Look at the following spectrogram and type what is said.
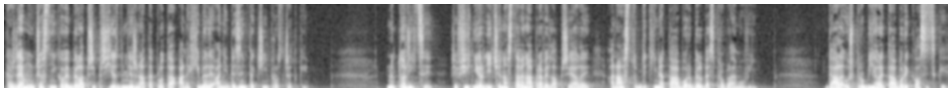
Každému účastníkovi byla při příjezdu měřena teplota a nechyběly ani dezinfekční prostředky. Nutno říci, že všichni rodiče nastavená pravidla přijali a nástup dětí na tábor byl bezproblémový. Dále už probíhaly tábory klasicky.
